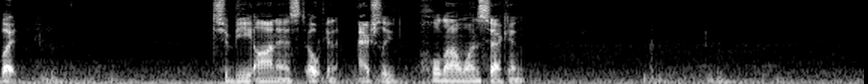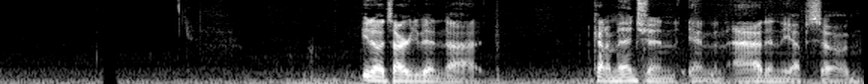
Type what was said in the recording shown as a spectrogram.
But to be honest, oh, and actually, hold on one second. You know, it's already been uh, kind of mentioned in an ad in the episode,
